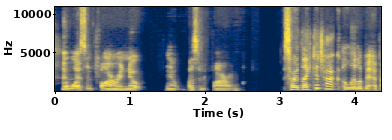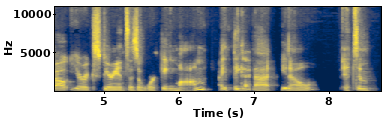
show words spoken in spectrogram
It wasn't foreign. No, no, it wasn't foreign. So I'd like to talk a little bit about your experience as a working mom. I think Okay. that, you know, it's important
